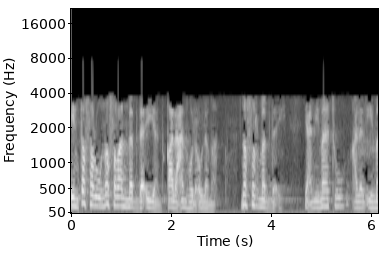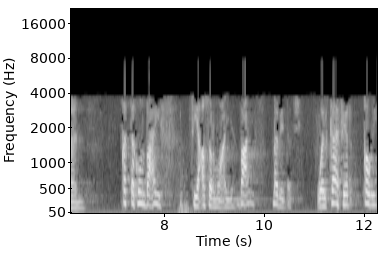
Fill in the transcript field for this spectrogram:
انتصروا نصرا مبدئيا قال عنه العلماء. نصر مبدئي يعني ماتوا على الإيمان. قد تكون ضعيف في عصر معين ضعيف ما بدك شيء. والكافر قوي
